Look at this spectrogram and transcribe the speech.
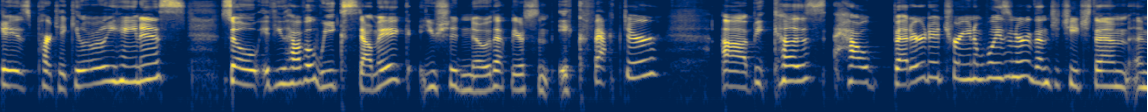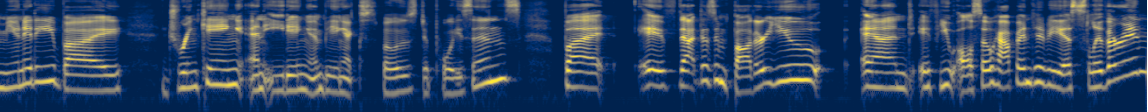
is particularly heinous. So if you have a weak stomach, you should know that there's some ick factor. Uh, because how better to train a poisoner than to teach them immunity by drinking and eating and being exposed to poisons. But if that doesn't bother you, and if you also happen to be a Slytherin,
